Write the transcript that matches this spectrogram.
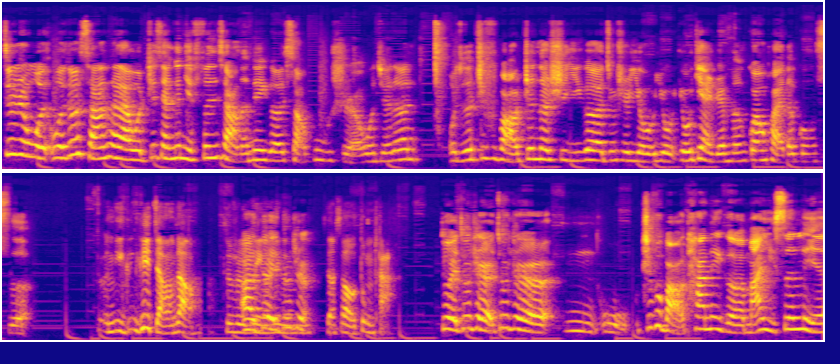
就是我，我就想起来我之前跟你分享的那个小故事，我觉得，我觉得支付宝真的是一个就是有有有点人文关怀的公司。你你可以讲讲，就是啊那个、那个对就是小小有洞察。对，就是就是，嗯，我支付宝它那个蚂蚁森林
